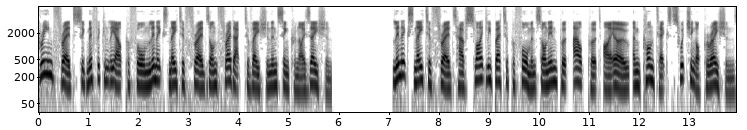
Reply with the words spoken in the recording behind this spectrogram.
Green threads significantly outperform Linux native threads on thread activation and synchronization. Linux native threads have slightly better performance on input, output I/O and context switching operations.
